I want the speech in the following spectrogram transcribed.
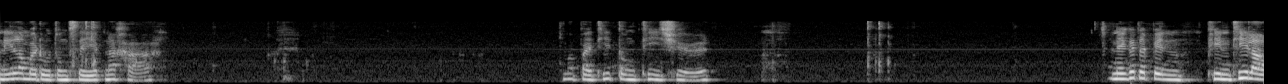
นนี้เรามาดูตรงเซฟนะคะ มาไปที่ตรง T-shirt อันนี้ก็จะเป็นพินที่เรา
